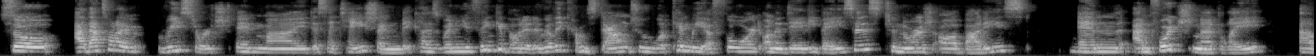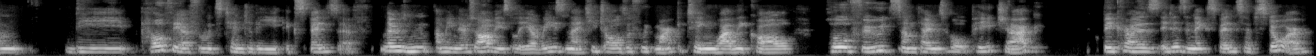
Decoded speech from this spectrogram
So I, that's what I researched in my dissertation because when you think about it, it really comes down to what can we afford on a daily basis to nourish our bodies. Mm-hmm. And unfortunately, um, the healthier foods tend to be expensive. There's, I mean, there's obviously a reason I teach also food marketing why we call Whole Foods sometimes Whole Paycheck because it is an expensive store.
